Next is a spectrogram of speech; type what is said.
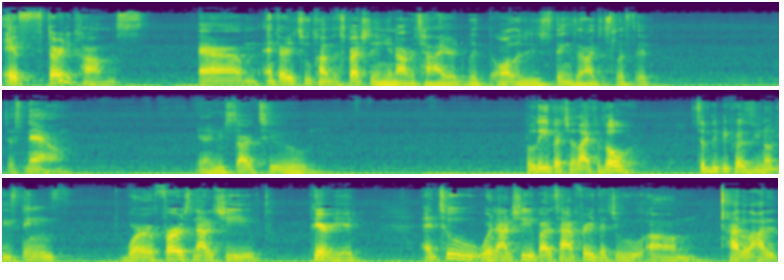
If 30 comes, um, and 32 comes especially, and you're not retired with all of these things that I just listed just now, you know, you start to believe that your life is over simply because, you know, these things were first not achieved, period and two were not achieved by the time frame that you um, had allotted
